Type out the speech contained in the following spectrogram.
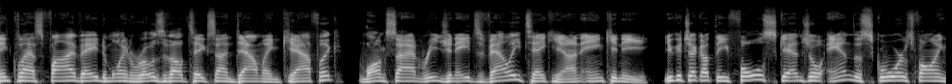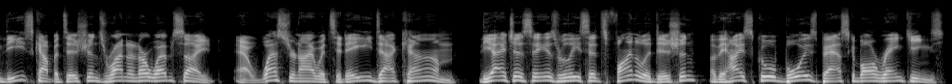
In Class 5A, Des Moines Roosevelt takes on Dowling Catholic, alongside Region 8's Valley taking on Ankeny. You can check out the full schedule and the scores following these competitions right on our website at westerniowatoday.com. The IHSA has released its final edition of the high school boys basketball rankings.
